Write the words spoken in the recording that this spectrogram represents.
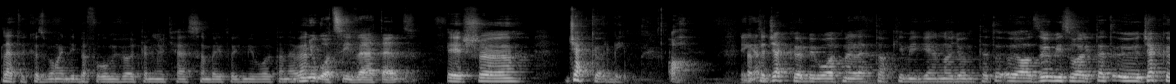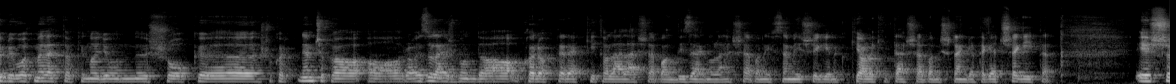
Lehet, hogy közben majd így be fogom üvölteni, hogyha eszembe jut, hogy mi volt a neve. Nyugodt szívvel tedd. És uh, Jack Kirby. Ah, Igen? Tehát a Jack Kirby volt mellette, aki még ilyen nagyon, tehát az ő vizuális, tehát ő Jack Kirby volt mellette, aki nagyon sok, sok nem csak a, a rajzolásban, de a karakterek kitalálásában, dizájnolásában és személyiségének a kialakításában is rengeteget segített. És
